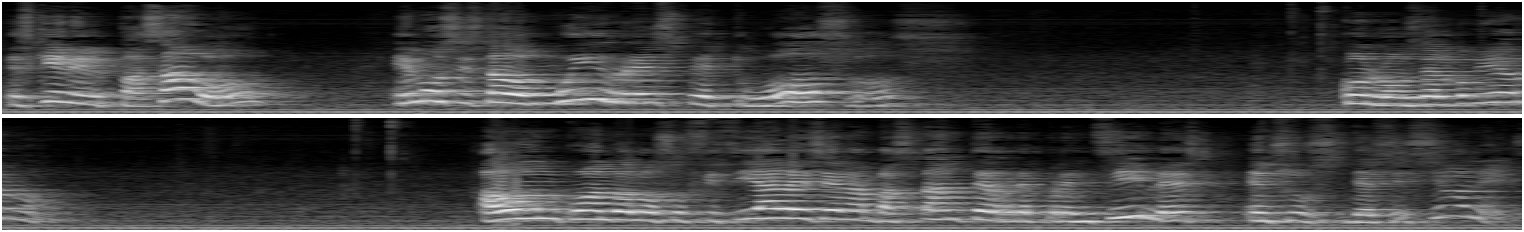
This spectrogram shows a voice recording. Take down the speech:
Es que en el pasado hemos estado muy respetuosos con los del gobierno, aun cuando los oficiales eran bastante reprensibles en sus decisiones.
